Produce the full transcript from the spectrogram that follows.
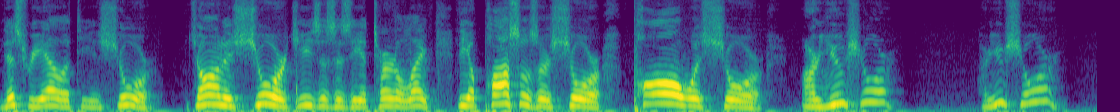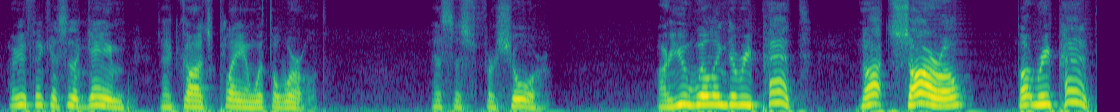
This reality is sure. John is sure Jesus is the eternal life. The apostles are sure. Paul was sure. Are you sure? Are you sure? Or you think this is a game that God's playing with the world? This is for sure. Are you willing to repent? Not sorrow, but repent.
